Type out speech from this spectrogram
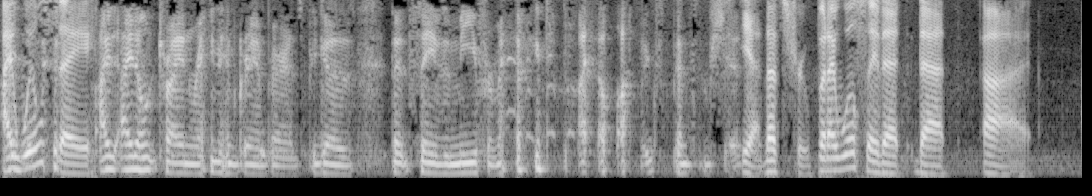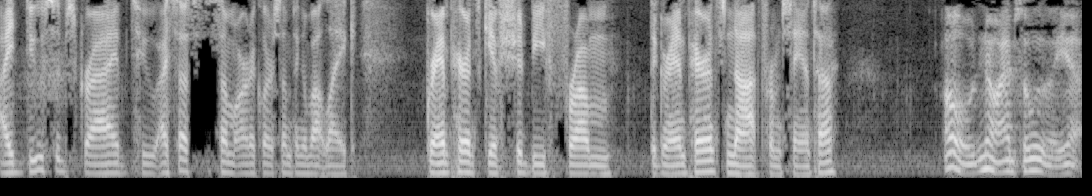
I will say I, I don't try and rein in grandparents because that saves me from having to buy a lot of expensive shit. Yeah, that's true. But I will say that that uh, I do subscribe to. I saw some article or something about like grandparents' gifts should be from the grandparents, not from Santa. Oh no, absolutely, yeah.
